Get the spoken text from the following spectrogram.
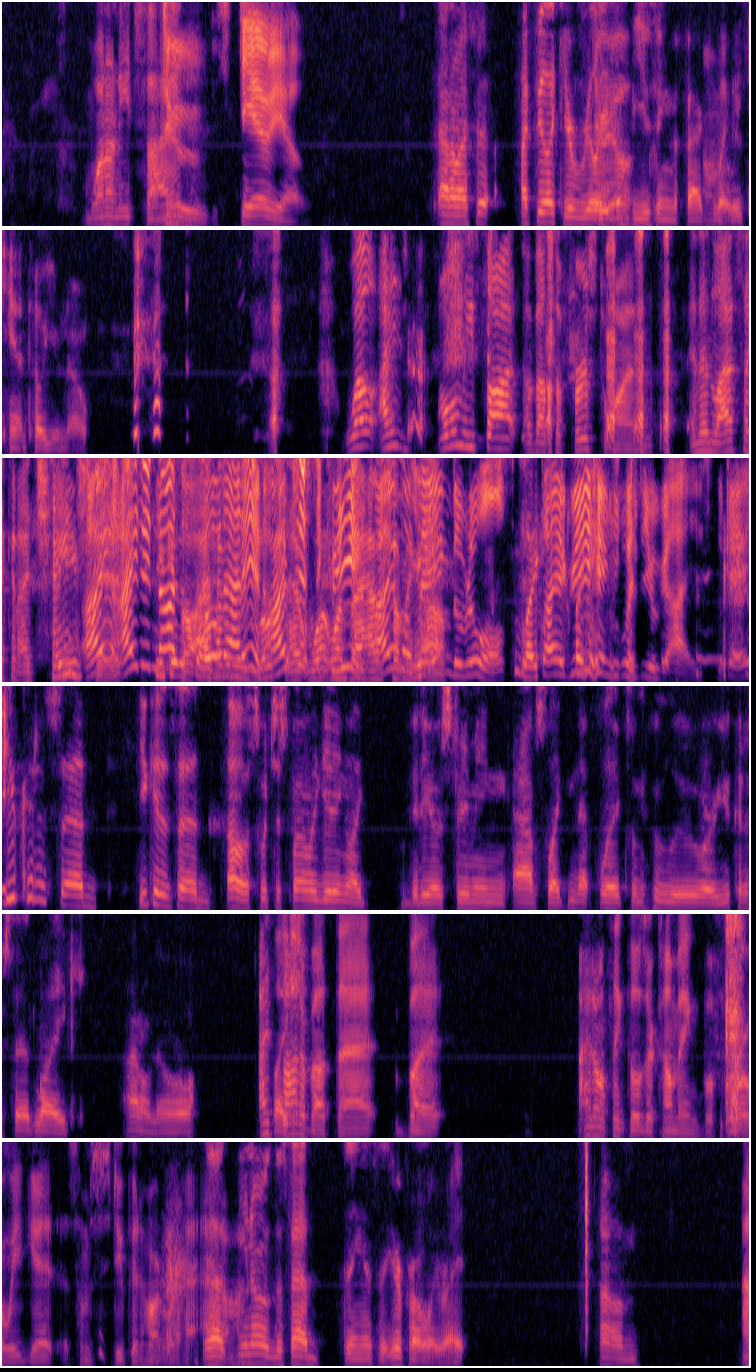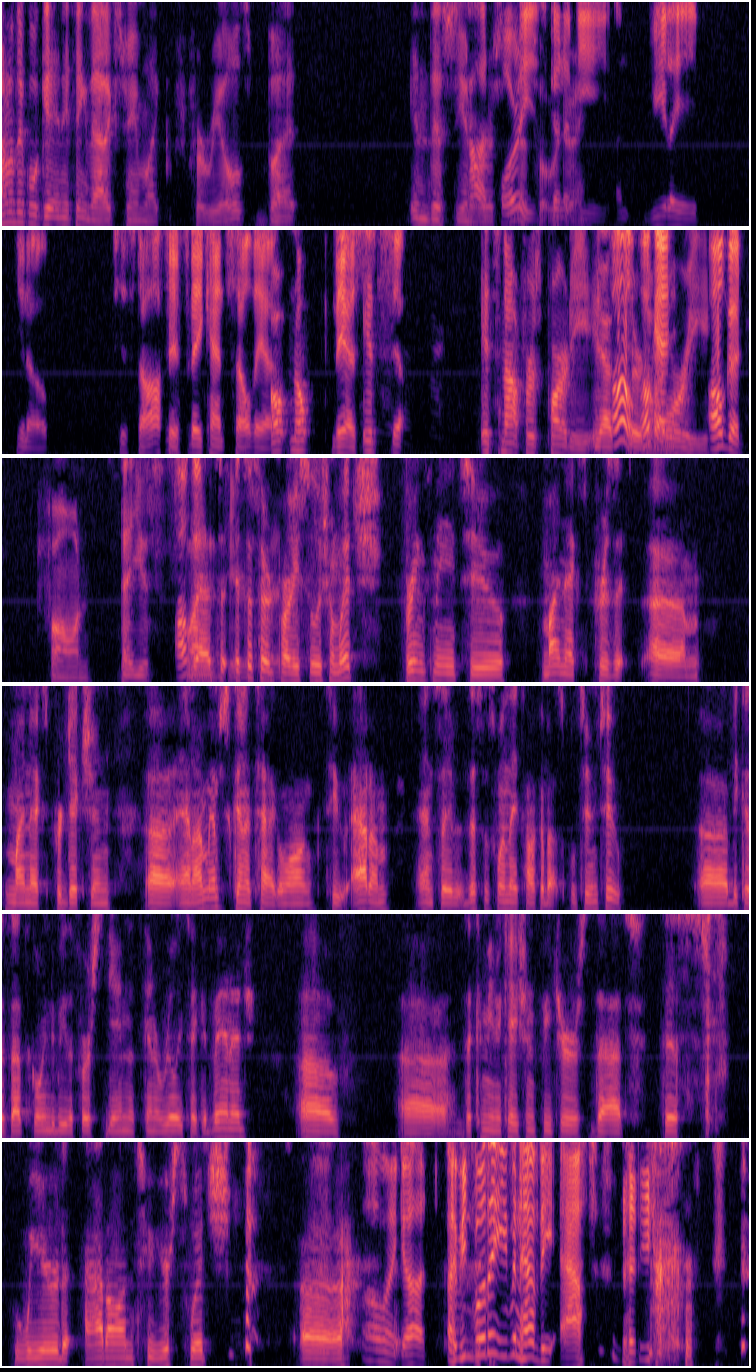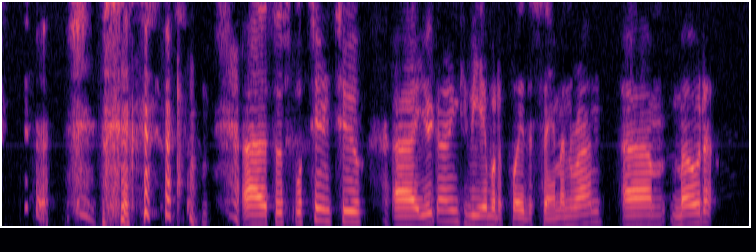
one on each side. Dude, stereo. Adam, I feel I feel like you're really Stereo- abusing the fact Oh my that we can't tell you no. Well, I only thought about the first one, and then last second I changed I, it. I did not could've throw I that in. I'm just what ones I agreeing. I'm obeying up. the rules Like, by like agreeing with you guys. Okay. you could have said, you could have said, oh, Switch is finally getting like video streaming apps like Netflix and Hulu, or you could have said like, I don't know. I Like- thought about that, but I don't think those are coming before we get some stupid hardware ha- Yeah, you know the sad thing is that you're probably right. Um, I don't think we'll get anything that extreme, like for reals. But in this God, universe, Hori's that's what we're gonna doing. be really, you know, pissed off if they can't sell their Oh no, their. it's- their- it's not first party. It's Yeah, it's Oh, third okay. Hori oh, good. phone that you. Oh, yeah, it's a, into it's a third party solution, which brings me to my next presi- um, my next prediction, uh, and I'm just going to tag along to Adam and say that this is when they talk about Splatoon 2, uh, because that's going to be the first game that's going to really take advantage of uh, the communication features that this weird add-on to your Switch. Uh, Oh my god. I mean, will they even have the app ready? uh, so Splatoon 2, uh, you're going to be able to play the salmon run um, mode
